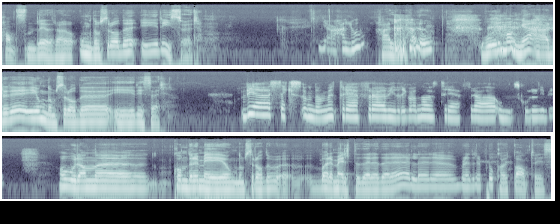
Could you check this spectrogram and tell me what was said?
Hansen, leder av ungdomsrådet i Risør. Ja, hallo. Hallo, hallo. Hvor mange er dere i ungdomsrådet i Risør? Vi er seks ungdommer. Tre fra videregående og tre fra ungdomsskolen i byen. Og hvordan eh, kom dere med i ungdomsrådet? Bare meldte dere dere, eller eh, ble dere plukka ut på annet vis?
